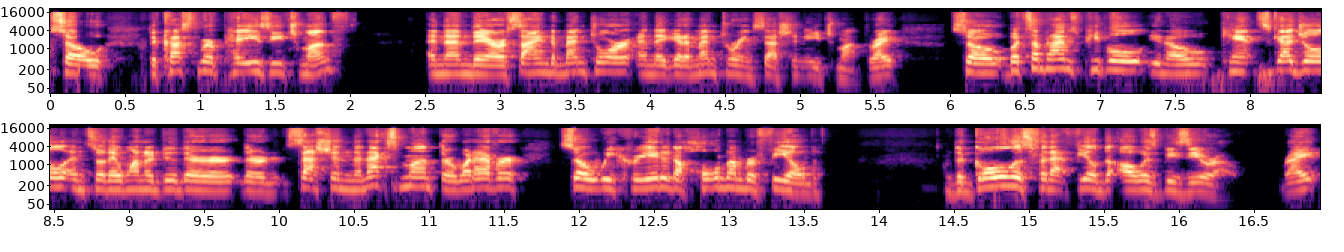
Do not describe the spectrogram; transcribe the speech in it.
So the customer pays each month and then they are assigned a mentor and they get a mentoring session each month right so, but sometimes people, you know, can't schedule, and so they want to do their their session the next month or whatever. So we created a whole number field. The goal is for that field to always be zero, right?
